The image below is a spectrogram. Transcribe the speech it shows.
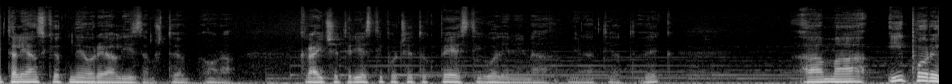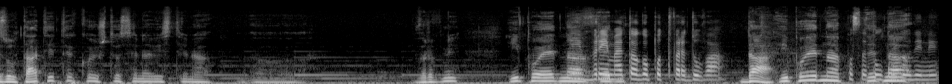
италијанскиот неореализам, што е она крај 40 почеток 50 години на минатиот век ама и по резултатите кои што се навистина врвни и по една И времето една, го потврдува. Да, и по една една години.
